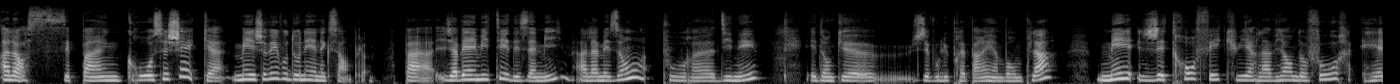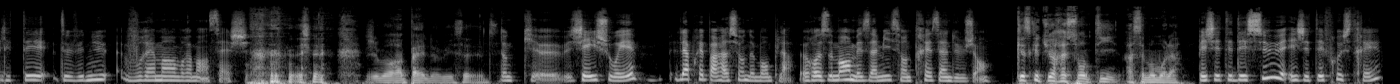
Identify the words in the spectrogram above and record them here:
Alors, c'est pas un gros échec, mais je vais vous donner un exemple. J'avais invité des amis à la maison pour euh, dîner et donc euh, j'ai voulu préparer un bon plat, mais j'ai trop fait cuire la viande au four et elle était devenue vraiment vraiment sèche. je, me rappelle, oui. Donc euh, j'ai échoué la préparation de mon plat. Heureusement, mes amis sont très indulgents. Qu'est-ce que tu as ressenti à ce moment-là? Ben, J'étais déçue et j'étais frustrée.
